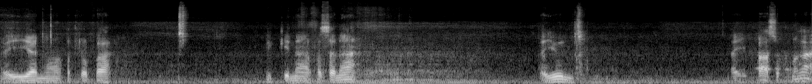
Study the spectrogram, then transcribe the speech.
Ayan mga katropa. Ikinakasa na. Ayun. Ay, pasok na nga.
